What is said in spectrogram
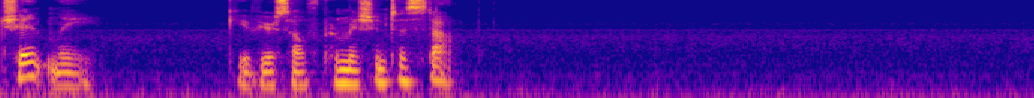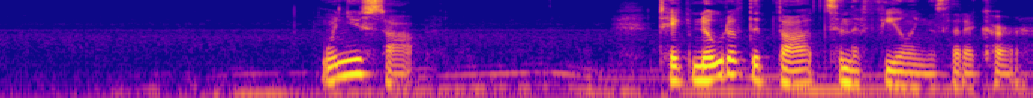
gently give yourself permission to stop. When you stop, take note of the thoughts and the feelings that occur.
